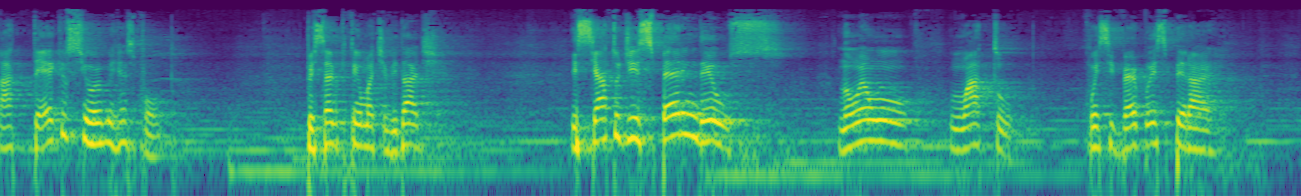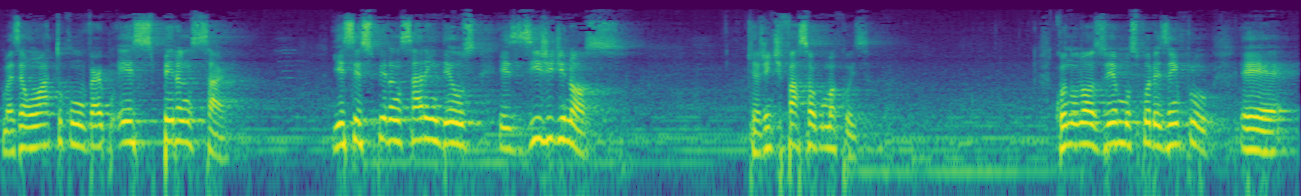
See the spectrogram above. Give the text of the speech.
até que o Senhor me responda. Percebe que tem uma atividade? Esse ato de espera em Deus não é um, um ato com esse verbo esperar, mas é um ato com o verbo esperançar. E esse esperançar em Deus exige de nós que a gente faça alguma coisa. Quando nós vemos, por exemplo, é,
